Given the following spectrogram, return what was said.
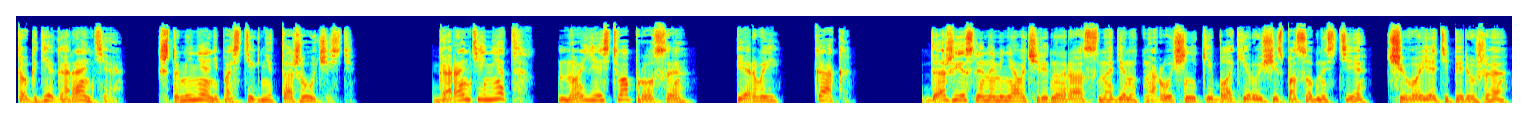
то где гарантия, что меня не постигнет та же участь? Гарантий нет, но есть вопросы. Первый – как? Даже если на меня в очередной раз наденут наручники, блокирующие способности, чего я теперь уже,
